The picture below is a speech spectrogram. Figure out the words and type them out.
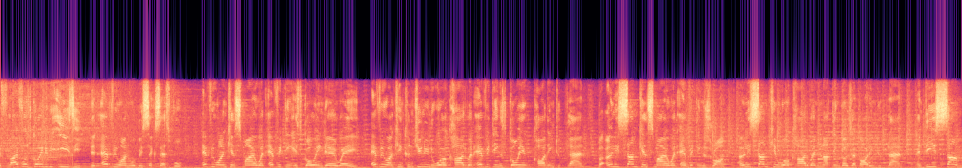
If life was going to be easy, then everyone will be successful. Everyone can smile when everything is going their way. Everyone can continue to work hard when everything is going according to plan. But only some can smile when everything is wrong. Only some can work hard when nothing goes according to plan. And these some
